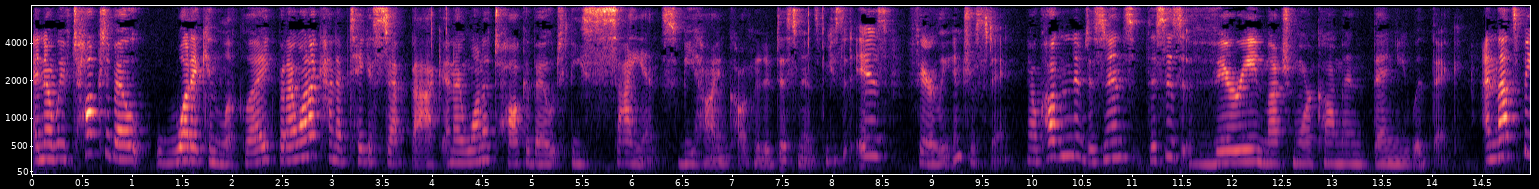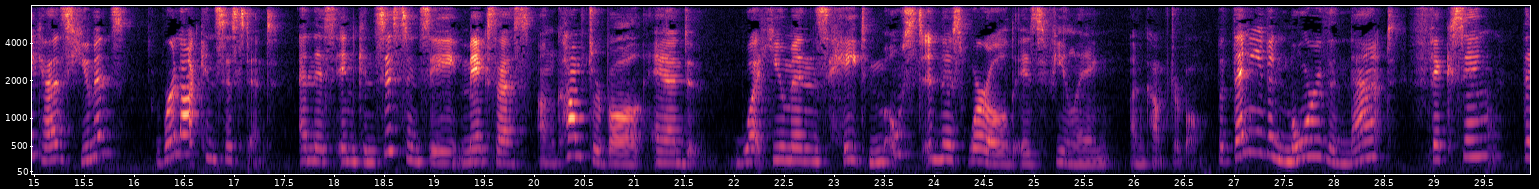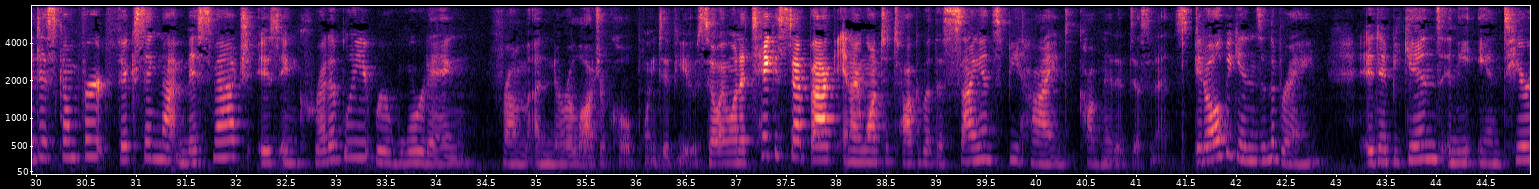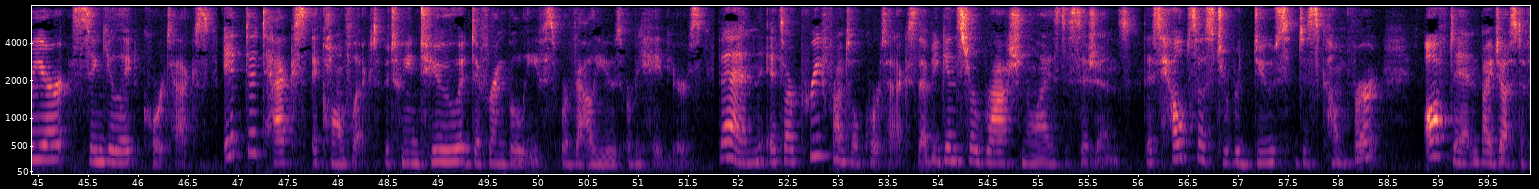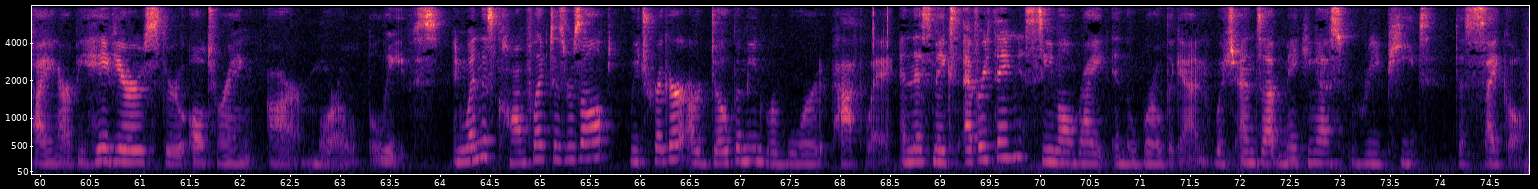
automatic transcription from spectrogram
And now we've talked about what it can look like, but I want to kind of take a step back and I want to talk about the science behind cognitive dissonance because it is fairly interesting. Now, cognitive dissonance, this is very much more common than you would think. And that's because humans, we're not consistent. And this inconsistency makes us uncomfortable. And what humans hate most in this world is feeling uncomfortable. But then, even more than that, fixing the discomfort, fixing that mismatch is incredibly rewarding from a neurological point of view. So I want to take a step back and I want to talk about the science behind cognitive dissonance. It all begins in the brain and it begins in the anterior cingulate cortex. It detects a conflict between two differing beliefs or values or behaviors. Then it's our prefrontal cortex that begins to rationalize decisions. This helps us to reduce discomfort often by justifying our behaviors through altering our moral beliefs. And when this conflict is resolved, we trigger our dopamine reward pathway. And this makes everything seem all right in the world again, which ends up making us repeat the cycle.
